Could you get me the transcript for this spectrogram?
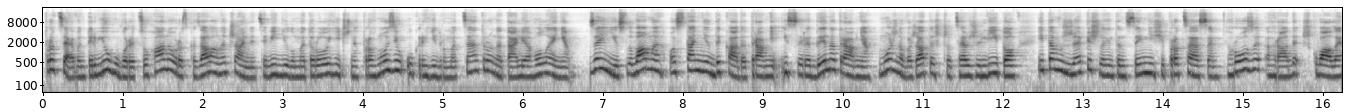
Про це в інтерв'ю говорить Суханов, розказала начальниця відділу метеорологічних прогнозів Укргідрометцентру Наталія Голеня. За її словами, останні декада травня і середина травня можна вважати, що це вже літо, і там вже пішли інтенсивніші процеси: грози, гради, шквали,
